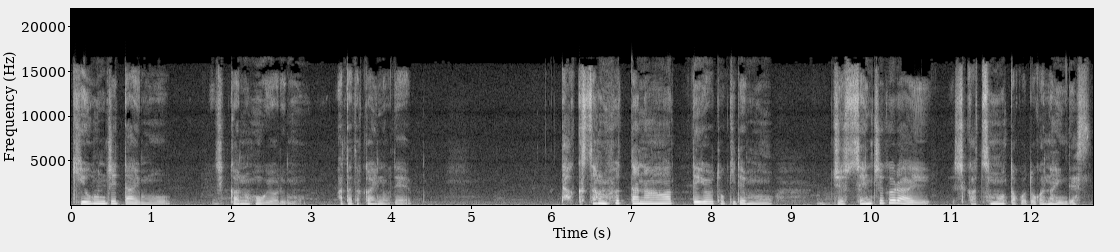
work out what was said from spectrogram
気温自体も実家の方よりも暖かいのでたくさん降ったなーっていう時でも10センチぐらいしか積もったことがないんです。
